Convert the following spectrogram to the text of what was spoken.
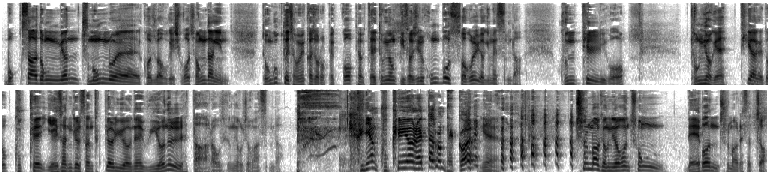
목사동면 주목로에 거주하고 계시고 정당인 동국대 정외과 졸업했고 벼- 대통령 비서실 홍보수석을 역임했습니다. 군필이고 경력에 특이하게도 국회 예산결산 특별위원회 위원을 했다라고 경력을 적어놨습니다. 그냥 국회의원 했다 그러면 될걸? 예. 출마 경력은 총 4번 출마를 했었죠.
